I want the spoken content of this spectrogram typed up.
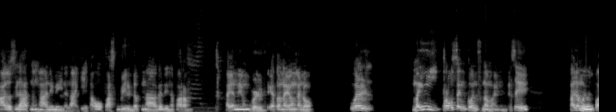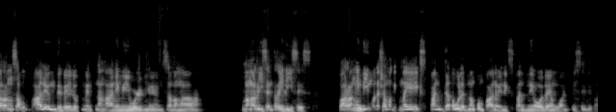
halos lahat ng anime na nakikita ko, fast build-up na agad eh, na parang, ayan na yung world, eto na yung ano. Well, may pros and cons naman. Kasi, alam mo yun, parang sa kung yung development ng anime world ngayon sa mga mga recent releases. Parang hindi mo na siya mag- mai-expand katulad ng kung paano in-expand ni Oda yung One Piece, eh, di ba?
